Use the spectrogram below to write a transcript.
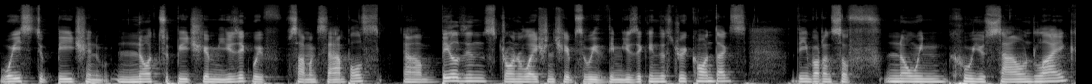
ways to pitch and not to pitch your music with some examples, uh, building strong relationships with the music industry contacts, the importance of knowing who you sound like,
